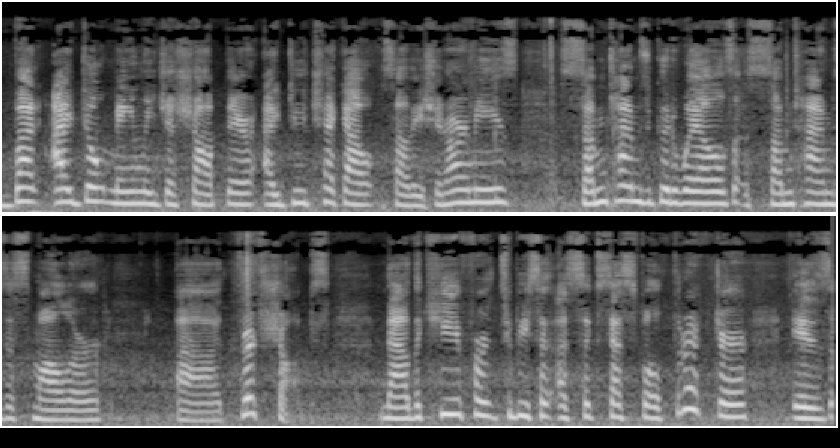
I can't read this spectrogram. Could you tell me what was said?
But I don't mainly just shop there. I do check out Salvation Armies, sometimes Goodwills, sometimes the smaller uh, thrift shops. Now, the key for to be a successful thrifter is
